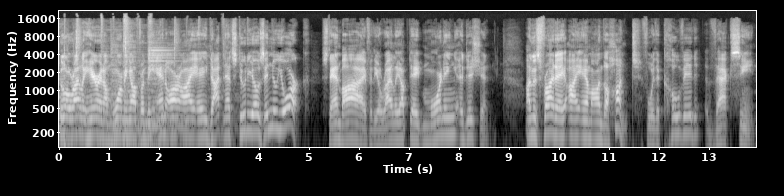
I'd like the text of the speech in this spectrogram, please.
Bill O'Reilly here, and I'm warming up from the NRIA.net studios in New York. Stand by for the O'Reilly Update Morning Edition. On this Friday, I am on the hunt for the COVID vaccine.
